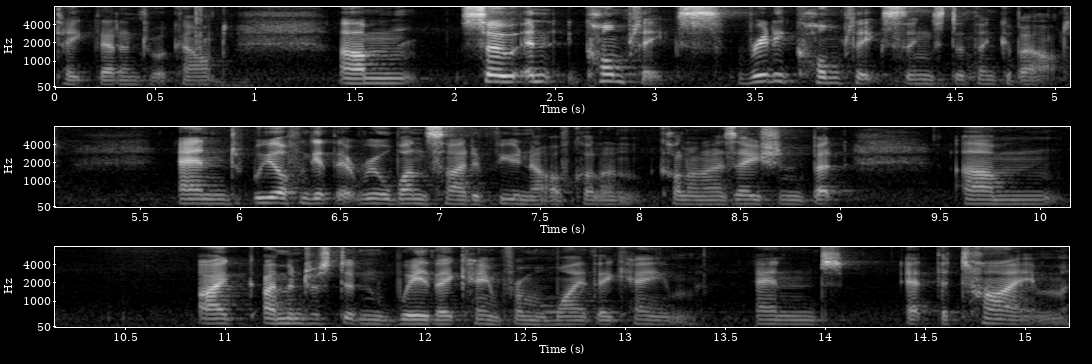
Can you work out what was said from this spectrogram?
take that into account. Um, so, in complex, really complex things to think about. And we often get that real one sided view now of colon, colonization, but um, I, I'm interested in where they came from and why they came. And at the time,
